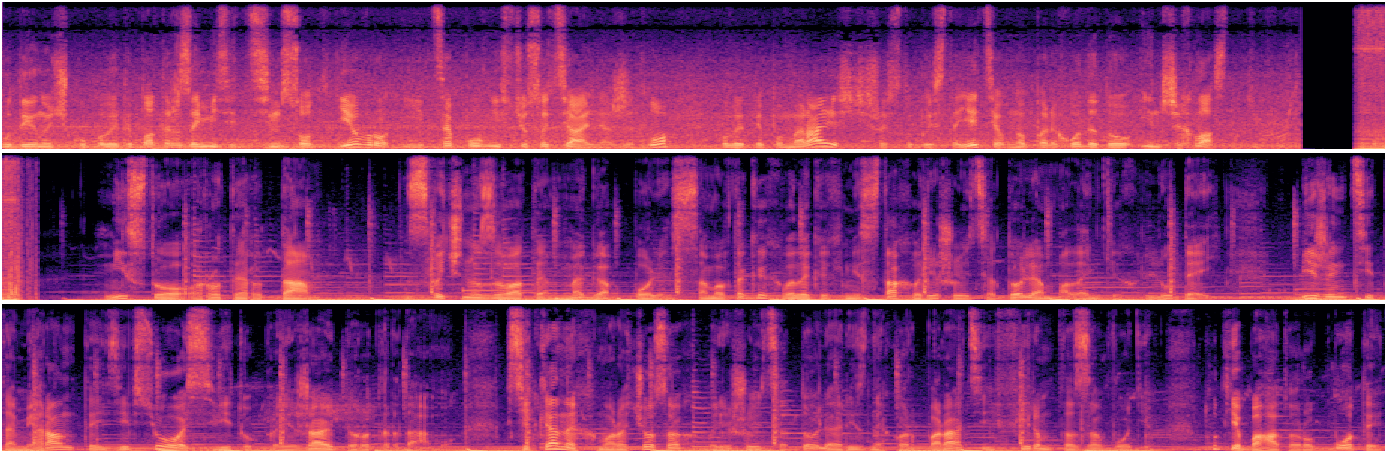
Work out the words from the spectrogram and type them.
будиночку, коли ти платиш за місяць 700 євро, і це повністю соціальне житло. Коли ти помираєш чи щось з тобою стається, воно переходить до інших власників. Місто Роттердам. Звично називати мегаполіс. Саме в таких великих містах вирішується доля маленьких людей. Біженці та мігранти зі всього світу приїжджають до Роттердаму. В стікляних хмарочосах вирішується доля різних корпорацій, фірм та заводів. Тут є багато роботи,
